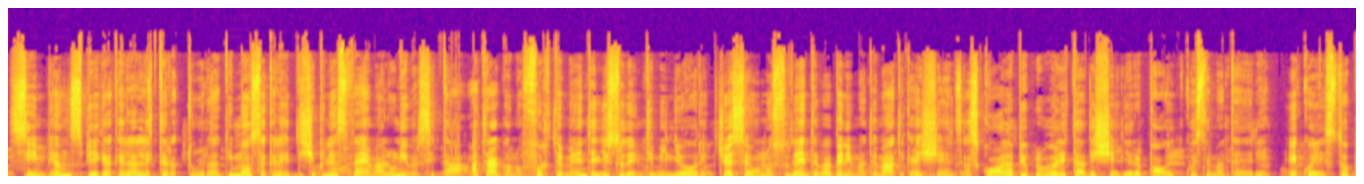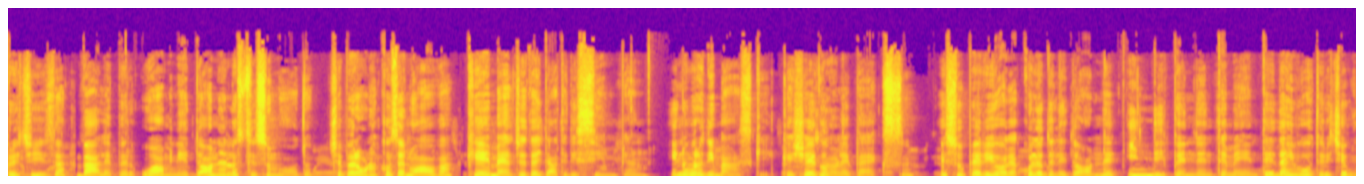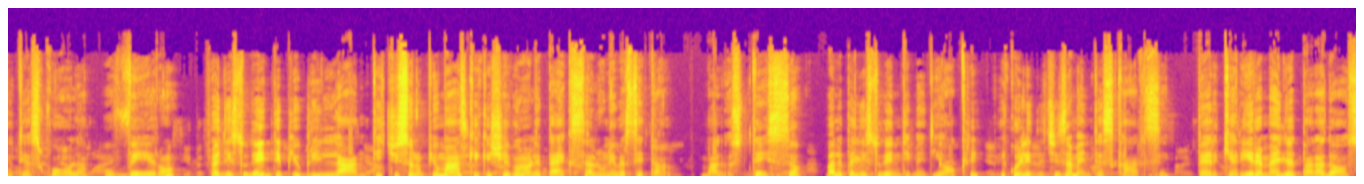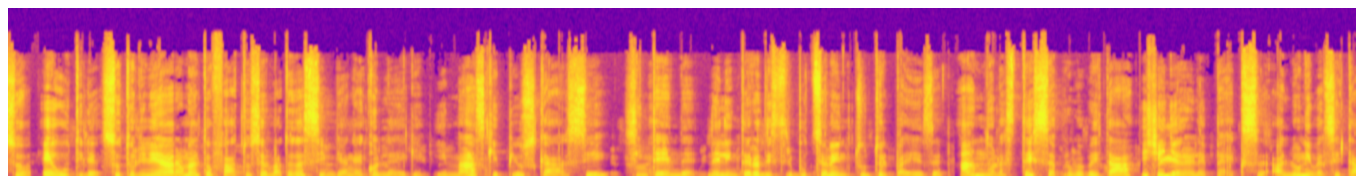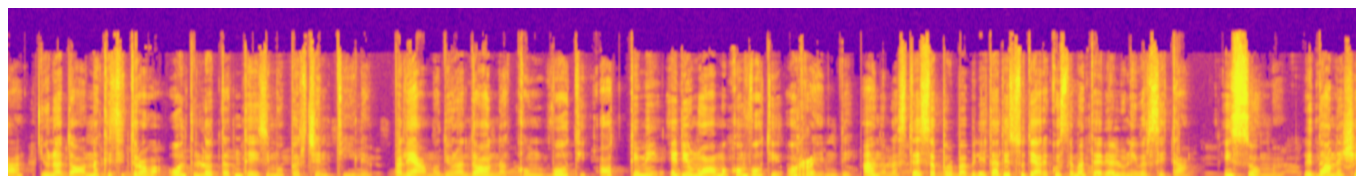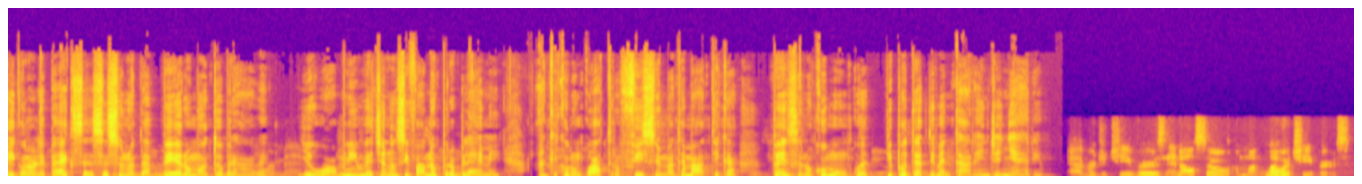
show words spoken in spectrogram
Simbian spiega che la letteratura dimostra che le discipline STEM all'università attraggono fortemente gli studenti migliori, cioè se uno studente va bene in matematica e scienze a scuola ha più probabilità di scegliere poi queste materie. E questo, precisa, vale per uomini e donne allo stesso modo. C'è però una cosa nuova che emerge dai dati di Simpian. Il numero di maschi che scelgono le PECs è superiore a quello delle donne indipendentemente dai voti ricevuti a scuola, ovvero fra gli studenti più brillanti ci sono più maschi che scelgono le PECs all'università, ma lo stesso vale per gli studenti mediocri e quelli decisamente scarsi. Per chiarire meglio il paradosso è utile sottolineare un altro fatto osservato da Simbian e colleghi. I maschi più scarsi, si intende nell'intera distribuzione in tutto il paese, hanno la stessa probabilità di scegliere le PECs all'università di una donna che si trova oltre l'ottantesimo percentile. Parliamo di una donna con voti ottimi e di un uomo con voti orrendi. Hanno la stessa probabilità di studiare queste materie all'università. Insomma, le donne scelgono le PECs se sono davvero molto brave, gli uomini invece non si fanno problemi, anche con un 4 fisso in matematica, pensano comunque di poter diventare ingegneri. Average achievers and also among low achievers.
